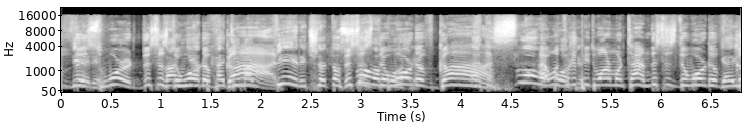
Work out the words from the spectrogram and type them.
believe this вере. word. This is Вам the word of необходимо God. верить, что это This is Слово the word Божье. of God. Это Слово I want to Божье. repeat one more time. This is the word of Я еще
